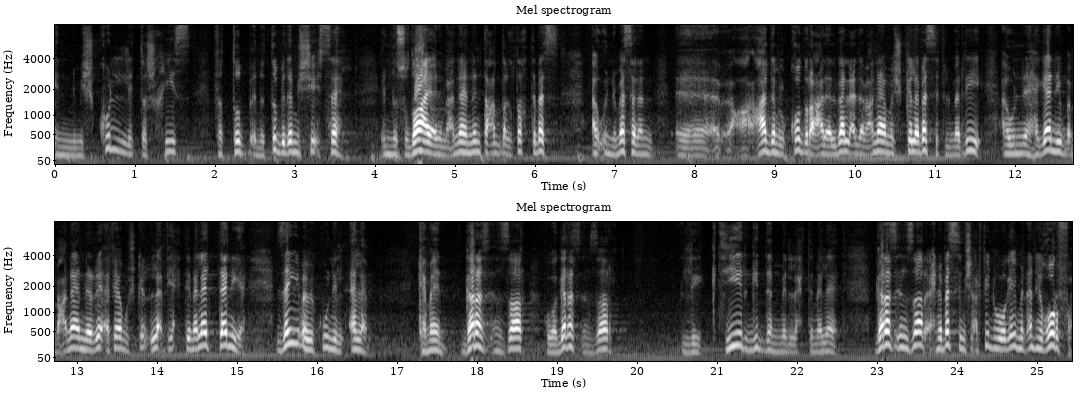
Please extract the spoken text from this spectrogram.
إن مش كل التشخيص في الطب إن الطب ده مش شيء سهل. إن صداع يعني معناه إن أنت عندك ضغط بس. أو إن مثلا آه، عدم القدرة على البلع ده معناها مشكلة بس في المريء. أو إن هجان يبقى معناها إن الرئة فيها مشكلة. لا في احتمالات تانية. زي ما بيكون الألم كمان. جرس إنذار هو جرس إنذار لكتير جدا من الاحتمالات. جرس إنذار إحنا بس مش عارفين هو جاي من أنهي غرفة.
